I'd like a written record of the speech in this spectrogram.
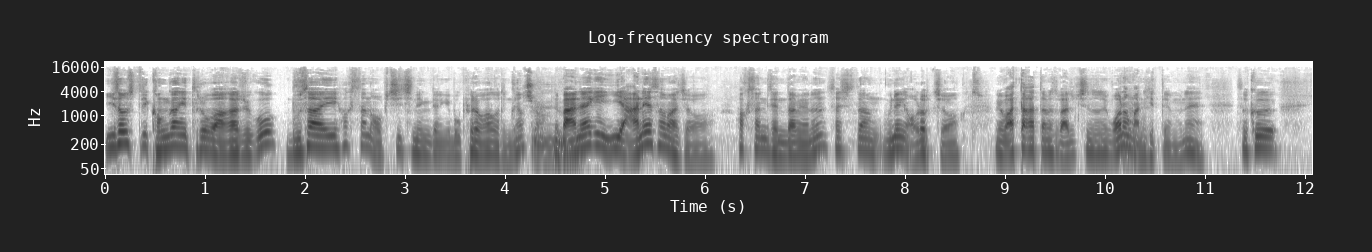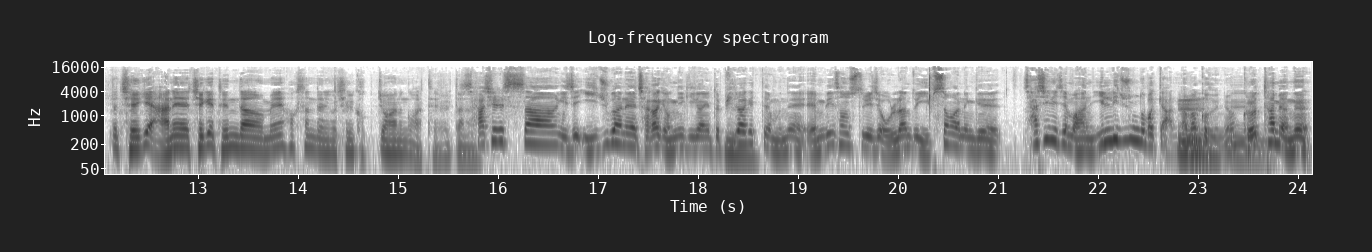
이 선수들이 건강히 들어와가지고 무사히 확산 없이 진행되는 게 목표라고 하거든요. 근데 만약에 이 안에서마저 확산이 된다면은 사실상 운영이 어렵죠. 왔다 갔다 하면서 마주치는 선수가 워낙 많기 때문에. 그래서 그 일단 재개 안에 재개된 다음에 확산되는 거 제일 걱정하는 것 같아요. 일단은. 사실상 이제 2주간의 자가 격리 기간이 또 필요하기 음. 때문에 NBA 선수들이 이제 올란도 입성하는 게 사실 이제 뭐 한 1, 2주 정도밖에 안 남았거든요. 음. 그렇다면은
